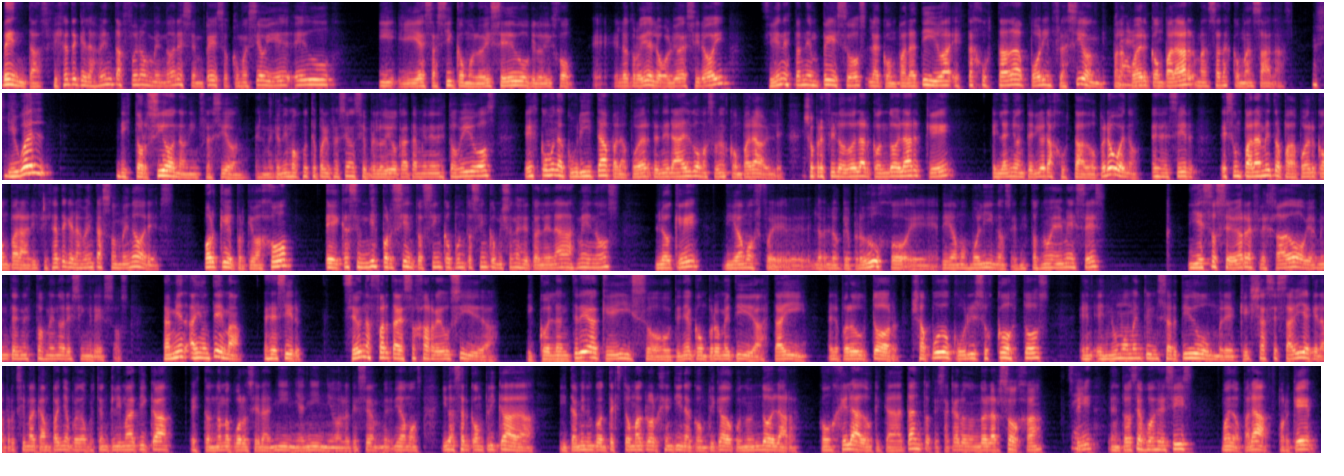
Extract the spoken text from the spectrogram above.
ventas. Fíjate que las ventas fueron menores en pesos, como decía hoy E- Edu, y, y es así como lo dice Edu, que lo dijo eh, el otro día y lo volvió a decir hoy. Si bien están en pesos, la comparativa está ajustada por inflación, para Claro. poder comparar manzanas con manzanas. Igual distorsiona una inflación. El mecanismo ajuste por inflación, siempre lo digo acá también en estos vivos, es como una curita para poder tener algo más o menos comparable. Yo prefiero dólar con dólar que el año anterior ajustado. Pero bueno, es decir, es un parámetro para poder comparar. Y fíjate que las ventas son menores. ¿Por qué? Porque bajó eh, casi un 10%, 5.5 millones de toneladas menos, lo que, digamos, fue lo, que produjo, eh, digamos, Molinos en estos nueve meses. Y eso se ve reflejado, obviamente, en estos menores ingresos. También hay un tema, es decir, si hay una oferta de soja reducida y con la entrega que hizo o tenía comprometida hasta ahí el productor ya pudo cubrir sus costos en, en un momento de incertidumbre, que ya se sabía que la próxima campaña por una cuestión climática, esto no me acuerdo si era niña, niño, lo que sea, digamos, iba a ser complicada y también un contexto macro Argentina complicado con un dólar congelado que cada tanto te sacaron un dólar soja, ¿sí? Sí. Entonces vos decís, bueno, pará, ¿por qué?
